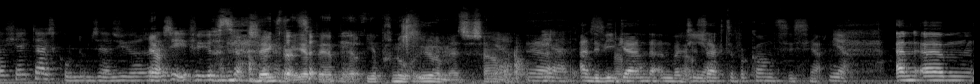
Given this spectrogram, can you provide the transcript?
als jij thuis komt om zes uur, Ja. zeven uur. zo. Zeker, je hebt, je, hebt, je hebt genoeg uren met ze samen. Ja. Ja. Ja, dat en de weekenden en wat Ja. je Ja. zegt, de vakanties. Ja. En ehm,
